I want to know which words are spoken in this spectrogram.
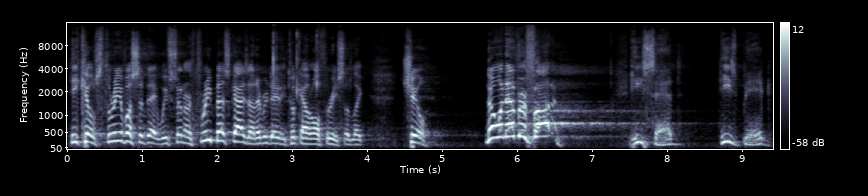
He kills three of us a day. We've sent our three best guys out every day and he took out all three. So, like, chill. No one ever fought him. He said, he's big.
